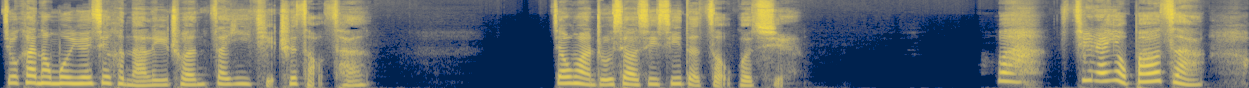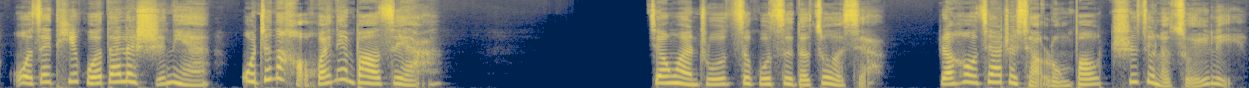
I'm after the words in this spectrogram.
就看到莫渊熙和南离川在一起吃早餐。江晚竹笑嘻嘻的走过去。哇，竟然有包子！啊我在 T 国待了十年，我真的好怀念包子呀。江晚竹自顾自的坐下，然后夹着小笼包吃进了嘴里，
